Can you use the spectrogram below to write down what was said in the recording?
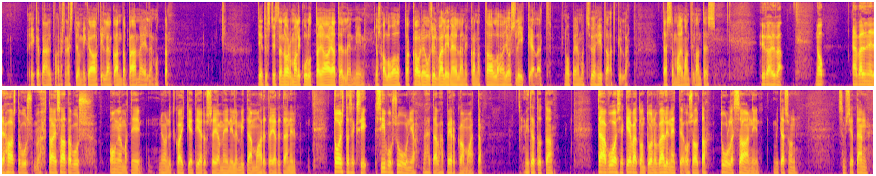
eikä tämä nyt varsinaisesti ole mikään akilleen kantapää meille, mutta tietysti sitä normaali kuluttajaa ajatellen, niin jos haluaa aloittaa kauden uusilla välineillä, niin kannattaa olla ajoissa liikkeellä, että nopeammat syö hitaat kyllä tässä maailmantilanteessa. Hyvä, hyvä. No nämä välineiden haastavuus tai saatavuusongelmat, niin ne on nyt kaikkien tiedossa ja me ei niille mitään mahdeta. Jätetään ne nyt toistaiseksi sivusuun ja lähdetään vähän perkaamaan, että mitä tota, tämä vuosi ja kevät on tuonut välineiden osalta tullessaan, niin mitäs on semmoisia tämän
